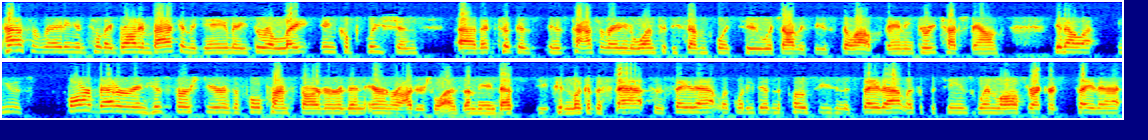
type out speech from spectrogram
passer rating until they brought him back in the game and he threw a late incompletion uh, that took his, his passer rating to 157.2, which obviously is still outstanding. Three touchdowns. You know, he was far better in his first year as a full-time starter than Aaron Rodgers was. I mean, that's you can look at the stats and say that. Look what he did in the postseason and say that. Look at the team's win-loss record and say that.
